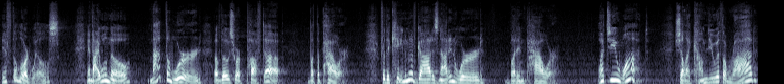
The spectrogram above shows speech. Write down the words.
if the Lord wills, and I will know not the word of those who are puffed up, but the power. For the kingdom of God is not in word, but in power. What do you want? Shall I come to you with a rod,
